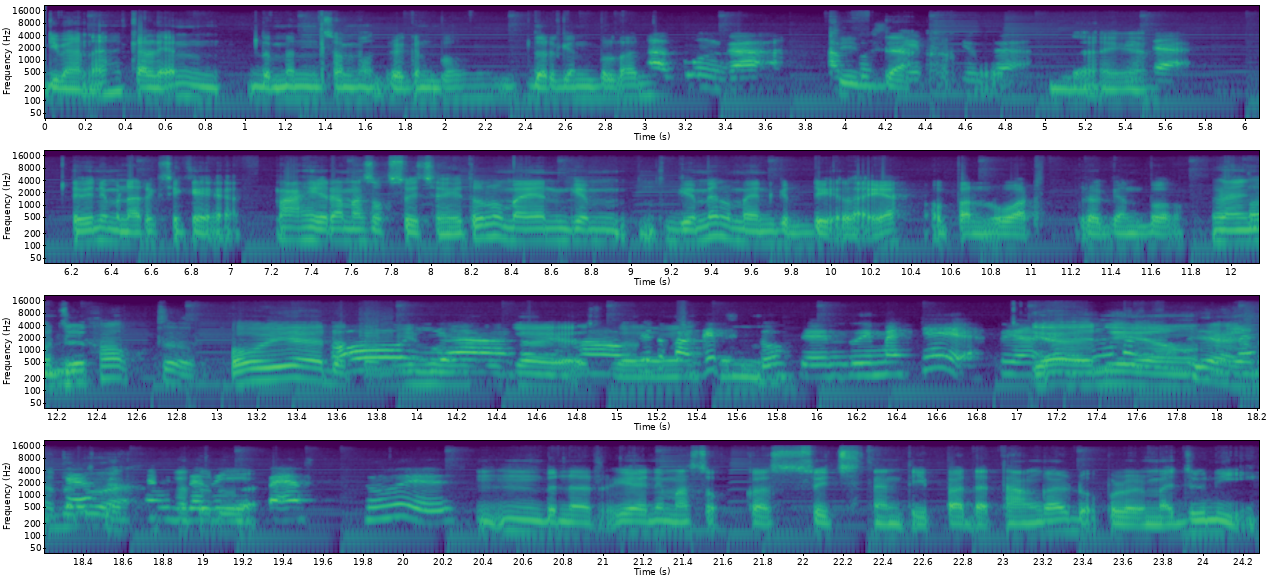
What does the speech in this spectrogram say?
gimana kalian demen sama Dragon Ball Dragon Ballan Aku enggak, aku Tidak. skip juga. Nah, ya. Tidak. Tapi ini menarik sih kayak nah, akhirnya masuk Switch ya. Itu lumayan game gamenya lumayan gede lah ya. Open world Dragon Ball. Tony Lanjut. Hawk tuh. Oh iya ada Oh Tony Hawk iya, juga ya. oh, kita kaget macam. sih tuh, dan remake-nya ya. Tuh yang, Ya, yang ini kan yang- Iya, yang satu PS dua. yang Satu dari. PS dulu ya. Mm-mm, bener, ya ini masuk ke Switch nanti pada tanggal 25 Juni.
